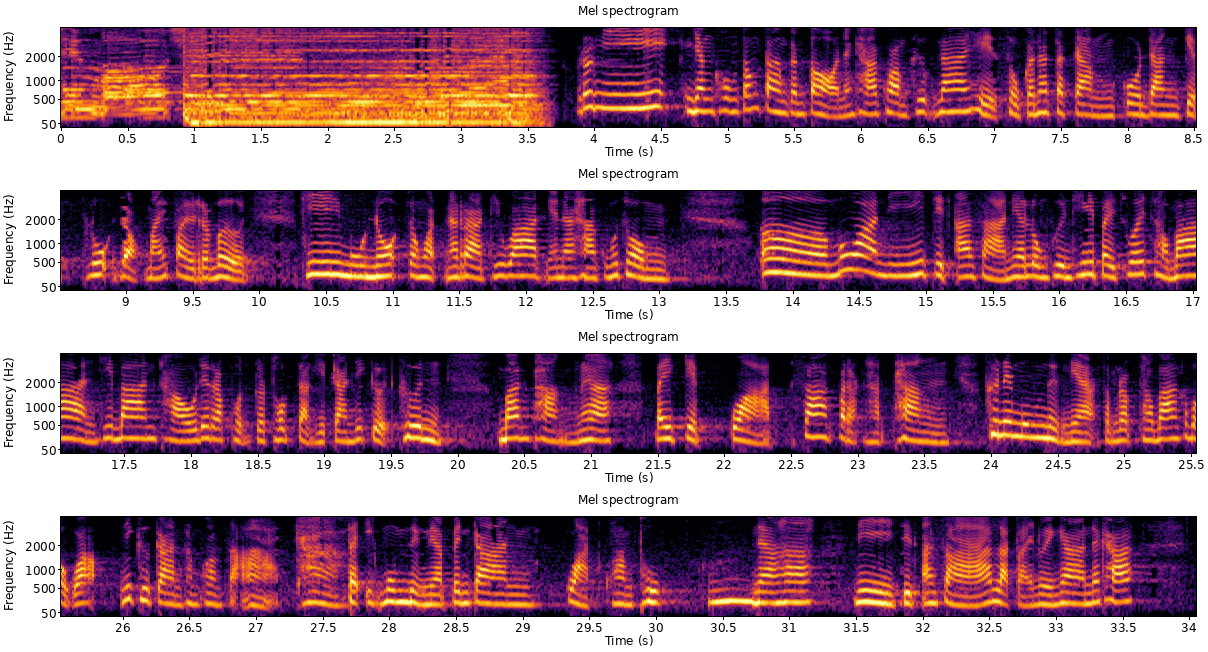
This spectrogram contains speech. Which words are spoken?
ที่หมอชิดเรื่องนี้ยังคงต้องตามกันต่อนะคะ ความคืบหน้าเหตุโศกนาฏกรรม โกดังเก็บพลุดอกไม้ไฟระเบิด ที่มูโนะจังหวัดนราธิวาสเนี่ยนะคะคุณผู้ชม เอ่อเมื่อวานนี้จิตอาสาเนี่ยลงพื้นที่ไปช่วยชาวบ้านที่บ้านเขาได้รับผลกระทบจากเหตุการณ์ที่เกิดขึ้น บ้านพังนะคะไปเก็บกวาดซากปรักหักพัง คือในมุมหนึ่งเนี่ยสำหรับชาวบ้านเขาบอกว่านี่คือการทำความสะอาดค่ะแต่อีกมุมหนึ่งเนี่ยเป็นการกวาดความทุกข์นะคะ นี่จิตอาสาหลากหลายหน่วยงานนะคะ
